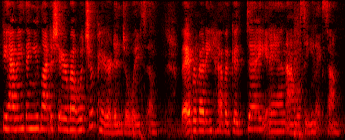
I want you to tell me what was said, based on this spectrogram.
If you have anything you'd like to share about what your parrot enjoys. Um, but everybody have a good day and I will see you next time.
